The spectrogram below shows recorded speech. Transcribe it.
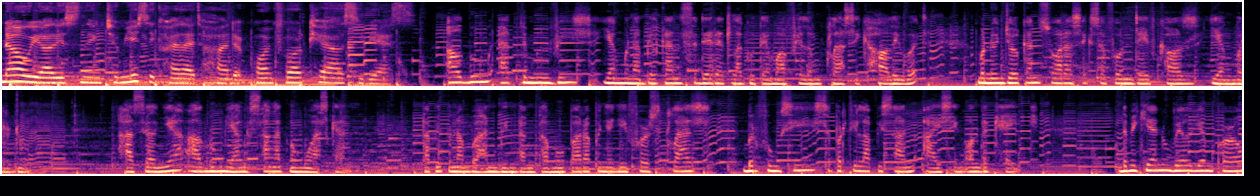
Now we are listening to Music Highlight 100.4 KLCBS. Album At the Movies yang menampilkan sederet lagu tema film klasik Hollywood menonjolkan suara saksofon Dave Koz yang merdu. Hasilnya album yang sangat memuaskan. Tapi penambahan bintang tamu para penyanyi first class berfungsi seperti lapisan icing on the cake. Demikian William Pearl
